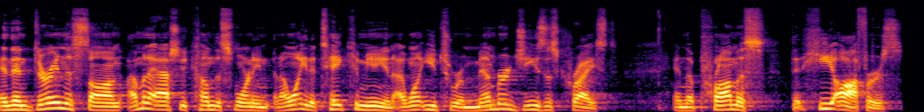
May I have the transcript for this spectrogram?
And then during this song, I'm going to ask you to come this morning and I want you to take communion. I want you to remember Jesus Christ and the promise that he offers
